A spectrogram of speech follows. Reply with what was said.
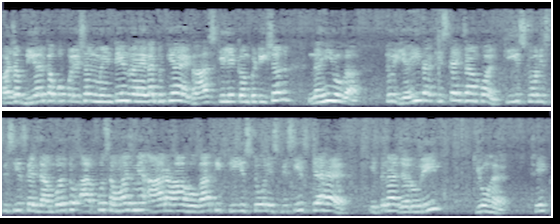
और जब डियर का पॉपुलेशन मेंटेन रहेगा तो क्या है? घास के लिए कंपटीशन नहीं होगा। तो यही था किसका एग्ज़ाम्पल की स्टोन स्पीसीज का एग्ज़ाम्पल तो आपको समझ में आ रहा होगा कि की स्टोन स्पीसीज क्या है। इतना ज़रूरी क्यों है? ठीक?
